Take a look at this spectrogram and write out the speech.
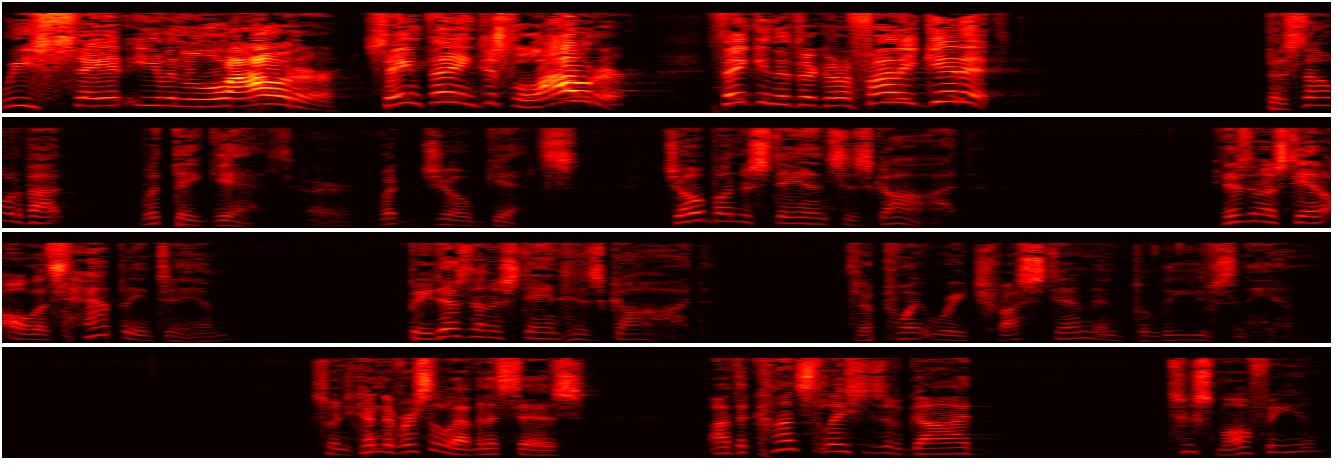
We say it even louder. Same thing, just louder, thinking that they're going to finally get it. But it's not about what they get or what Job gets. Job understands his God. He doesn't understand all that's happening to him, but he does understand his God to the point where he trusts him and believes in him. So when you come to verse 11, it says, Are the consolations of God too small for you?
